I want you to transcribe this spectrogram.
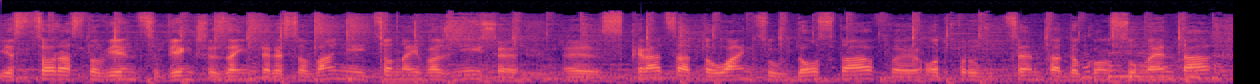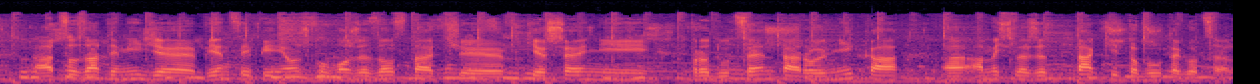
Jest coraz to więc, większe zainteresowanie i co najważniejsze, e, skraca to łańcuch dostaw e, od producenta do konsumenta, a co za tym idzie, więcej pieniążków może zostać w kieszeni producenta, rolnika, a myślę, że taki to był tego cel.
